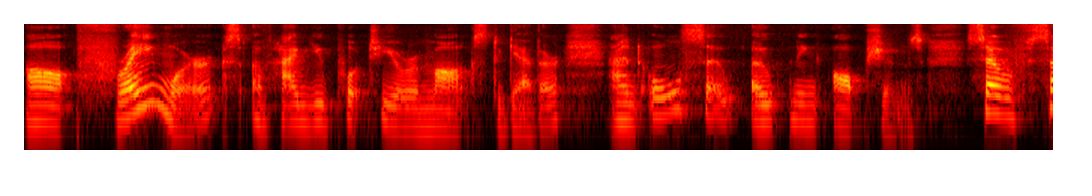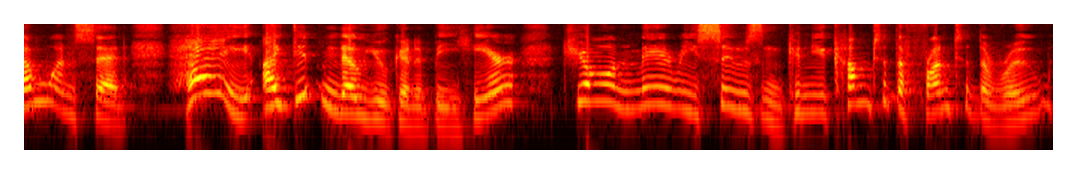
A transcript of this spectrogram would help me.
Are frameworks of how you put your remarks together and also opening options. So if someone said, hey, I didn't know you were going to be here. John, Mary, Susan, can you come to the front of the room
